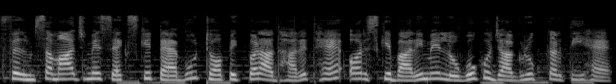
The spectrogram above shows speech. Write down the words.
फ़िल्म समाज में सेक्स के टैबू टॉपिक पर आधारित है और इसके बारे में लोगों को जागरूक करती है।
